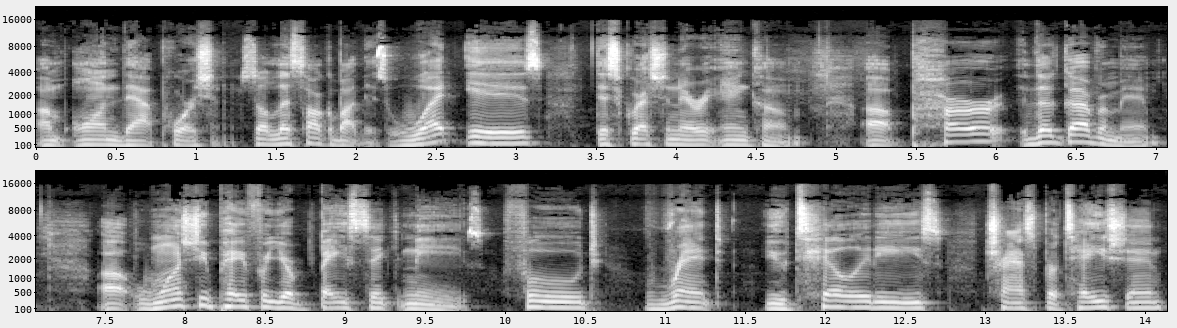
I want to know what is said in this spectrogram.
um, on that portion. So let's talk about this. What is discretionary income? Uh, per the government, uh, once you pay for your basic needs, food, rent, utilities, transportation,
